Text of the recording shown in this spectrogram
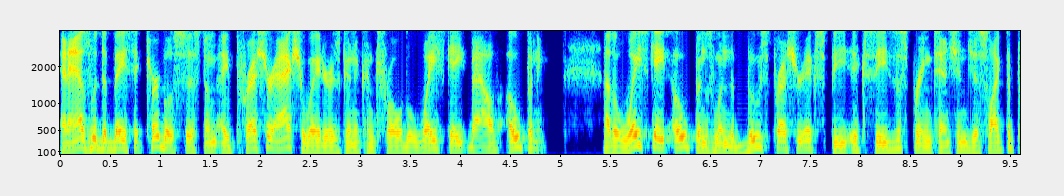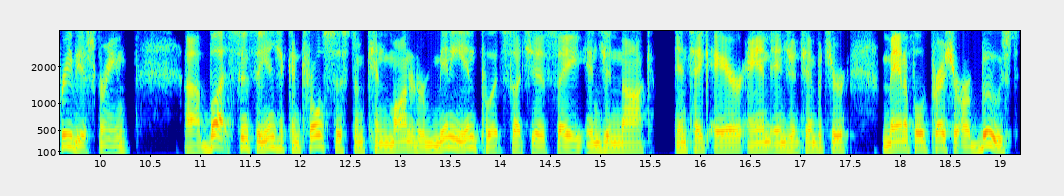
And as with the basic turbo system, a pressure actuator is going to control the wastegate valve opening. Now, the wastegate opens when the boost pressure exceeds the spring tension, just like the previous screen. Uh, but since the engine control system can monitor many inputs, such as, say, engine knock, intake air, and engine temperature, manifold pressure, or boost,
